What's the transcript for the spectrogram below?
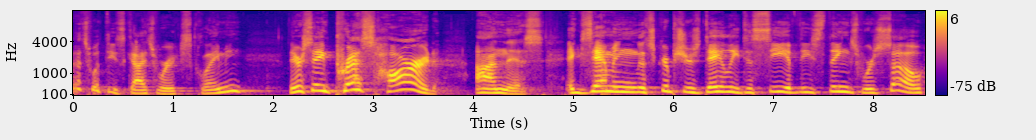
That's what these guys were exclaiming. They were saying, press hard on this, examining the scriptures daily to see if these things were so.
